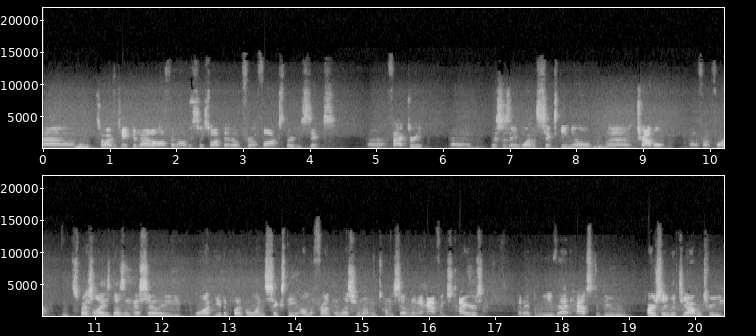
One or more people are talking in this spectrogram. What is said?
Um, so I've taken that off and obviously swapped that out for a Fox 36 uh, factory. Um, this is a 160 mil uh, travel uh, front fork. Specialized doesn't necessarily want you to put a 160 on the front unless you're running 27 and a half inch tires. And I believe that has to do partially with geometry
